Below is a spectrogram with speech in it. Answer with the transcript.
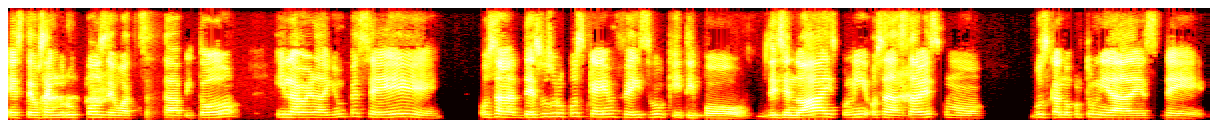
este, o sea, en grupos de WhatsApp y todo. Y la verdad, yo empecé, o sea, de esos grupos que hay en Facebook y tipo diciendo, ah, disponible, o sea, sabes, como buscando oportunidades de,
